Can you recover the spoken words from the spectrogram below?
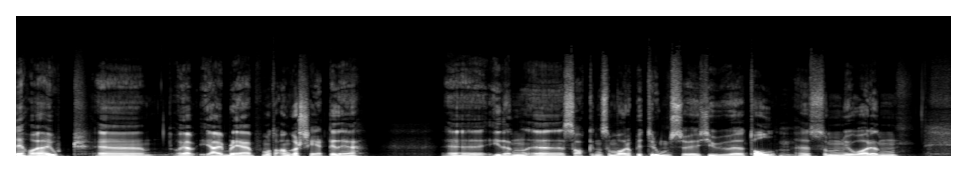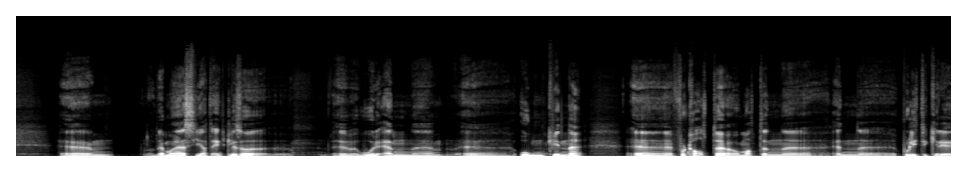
det har jeg gjort. Eh, og jeg, jeg ble på en måte engasjert i det eh, i den eh, saken som var oppe i Tromsø i 2012, eh, som jo var en eh, Det må jeg si at egentlig så eh, Hvor en eh, eh, ung kvinne eh, fortalte om at en, eh, en eh, politiker i,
